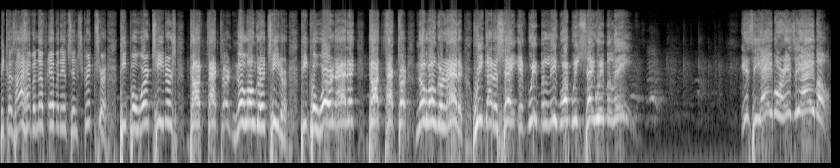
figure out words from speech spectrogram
because I have enough evidence in Scripture. People were cheaters, God factor, no longer a cheater. People were an addict, God factor, no longer an addict. We got to say if we believe what we say we believe. Is he able or is he able?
